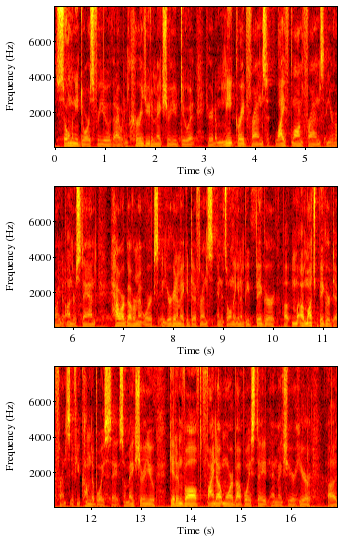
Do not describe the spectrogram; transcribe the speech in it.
so many doors for you that I would encourage you to make sure you do it. You're going to meet great friends, lifelong friends, and you're going to understand how our government works and you're going to make a difference and it's only going to be bigger, a, a much bigger difference if you come to Boys State. So make sure you get involved, find out more about Boys State, and make sure you're here uh,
